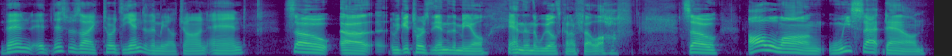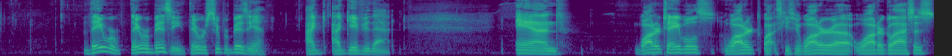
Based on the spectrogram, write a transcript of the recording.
then it, this was like towards the end of the meal, John, and So uh, we get towards the end of the meal, and then the wheels kind of fell off. So all along, we sat down. They were they were busy. They were super busy. Yeah. I I give you that. And water tables, water excuse me, water uh, water glasses,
